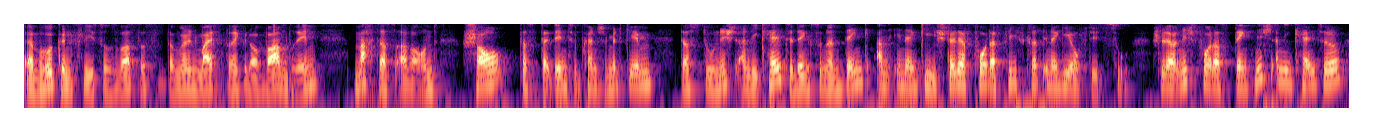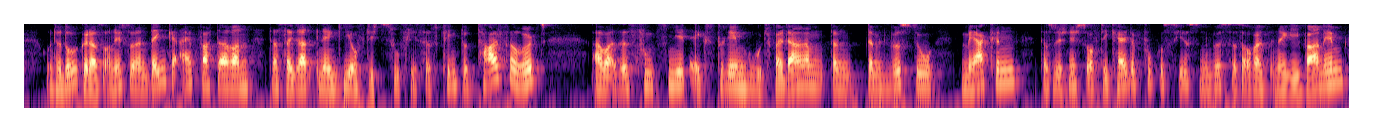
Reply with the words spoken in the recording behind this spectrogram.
ähm, Rücken fließt und sowas. Das, dann wollen die meisten direkt wieder auf warm drehen. Mach das aber und schau, dass, den Tipp kann ich dir mitgeben, dass du nicht an die Kälte denkst, sondern denk an Energie. Stell dir vor, da fließt gerade Energie auf dich zu. Stell dir nicht vor, dass denk nicht an die Kälte, unterdrücke das auch nicht, sondern denke einfach daran, dass da gerade Energie auf dich zufließt. Das klingt total verrückt, aber es funktioniert extrem gut, weil daran, dann, damit wirst du merken, dass du dich nicht so auf die Kälte fokussierst und du wirst das auch als Energie wahrnehmen,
